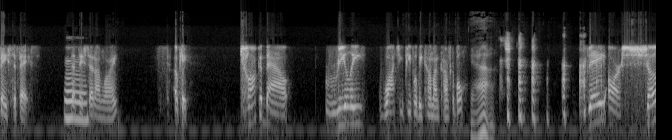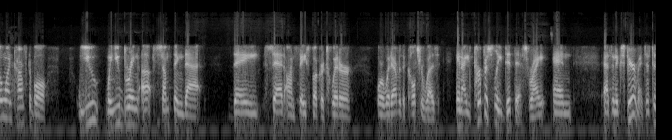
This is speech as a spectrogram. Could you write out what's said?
face to face that they mm. said online. Okay, talk about really watching people become uncomfortable Yeah. they are so uncomfortable you when you bring up something that they said on Facebook or Twitter or whatever the culture was. And I purposely did this right? And as an experiment just to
